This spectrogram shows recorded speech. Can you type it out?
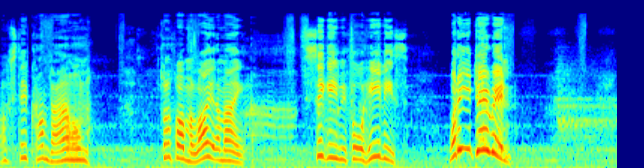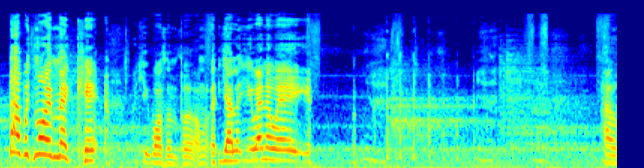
Oh, Steve, calm down. I'm trying to find my lighter, mate. Siggy before Healy's. What are you doing? That was my med kit. It wasn't, but I'm gonna yell at you anyway. How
